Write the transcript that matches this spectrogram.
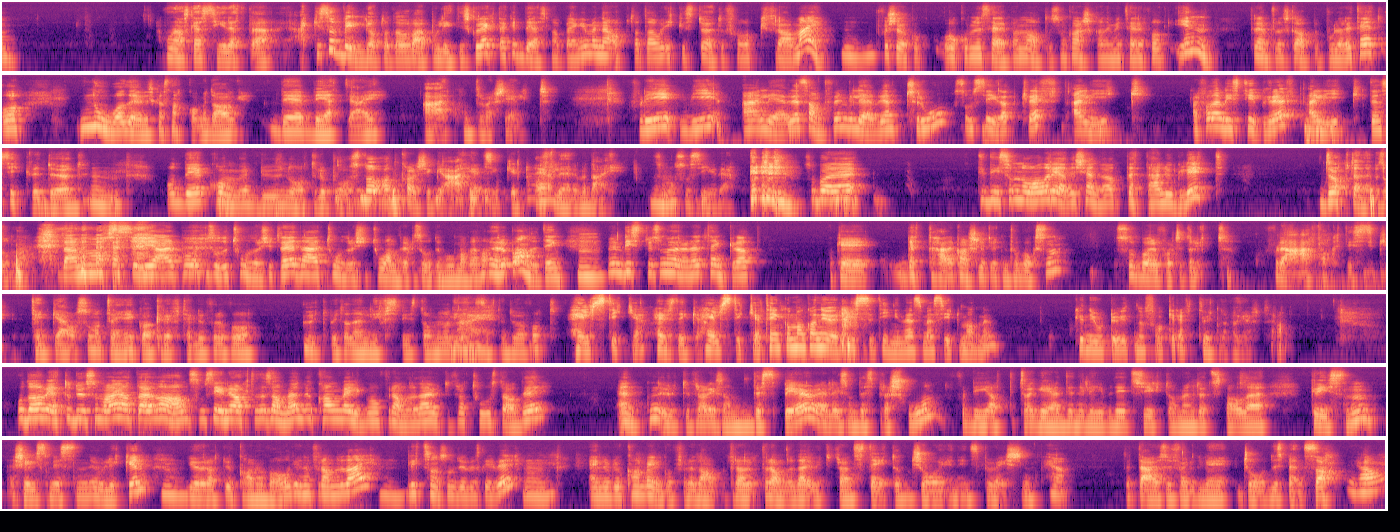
Hvordan skal jeg si dette? Jeg er ikke så veldig opptatt av å være politisk korrekt, det er ikke det som er poenget, men jeg er opptatt av å ikke støte folk fra meg. Mm. Forsøke å, å kommunisere på en måte som kanskje kan invitere folk inn, fremfor å skape polaritet. Og noe av det vi skal snakke om i dag, det vet jeg er kontroversielt. Fordi vi er, lever i et samfunn, vi lever i en tro som sier at kreft er lik I hvert fall en viss type kreft er lik den sikre død. Mm. Og det kommer du nå til å påstå at kanskje ikke er helt sikkert, og flere med deg som også sier det. Så bare til de som nå allerede kjenner at dette her lugger litt, dropp denne episoden. Det er masse, Vi er på episode 223, det er 222 andre episoder hvor man kan høre på andre ting. Mm. Men hvis du som hører det, tenker at ok, dette her er kanskje litt utenfor boksen, så bare fortsett å lytte. For det er faktisk, tenker jeg også, man trenger ikke å ha kreft heller for å få utbytte av den livsvisdommen og de Nei. innsiktene du har fått. Helst ikke. Helst ikke. Helst ikke. Tenk om man kan gjøre disse tingene som jeg sier til mannen min. Kunne gjort det uten å få kreft. Uten å få kreft. Ja. Og da vet jo du som meg at det er en annen som sier nøyaktig det samme. Du kan velge å forandre deg ut ifra to stadier. Enten ut ifra liksom despair, eller liksom desperasjon, fordi at tragedien i livet ditt, sykdommen, dødsfallet, krisen, skilsmissen, ulykken, gjør at du ikke har noe valg enn å forandre deg. Litt sånn som du beskriver. Mm. Eller du kan velge å forandre forandre deg ut fra en state of joy and inspiration. Ja. Dette er jo selvfølgelig Joe Dispenza. ja.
